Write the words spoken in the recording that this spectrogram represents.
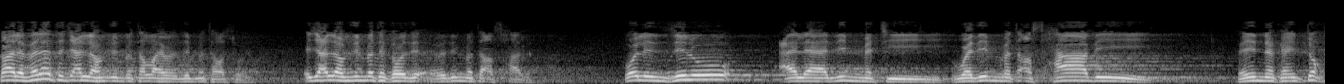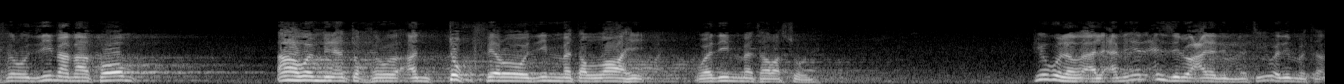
قال فلا تجعل لهم ذمة الله وذمة رسوله. اجعل لهم ذمتك وذمة أصحابك. قل انزلوا على ذمتي وذمة أصحابي. فإنك إن تغفروا ذممكم أهون من أن تغفروا أن تغفروا ذمة الله وذمة رسوله. يقول الأمير انزلوا على ذمتي وذمة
